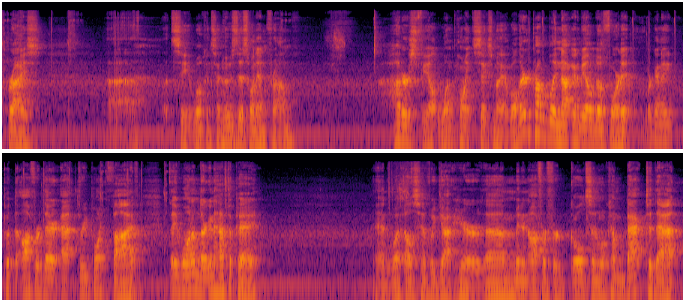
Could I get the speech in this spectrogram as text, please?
Price. Let's see, Wilkinson. Who's this one in from? Huddersfield, 1.6 million. Well, they're probably not going to be able to afford it. We're going to put the offer there at 3.5. If they want them, they're going to have to pay. And what else have we got here? Um, made an offer for Goldson. We'll come back to that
